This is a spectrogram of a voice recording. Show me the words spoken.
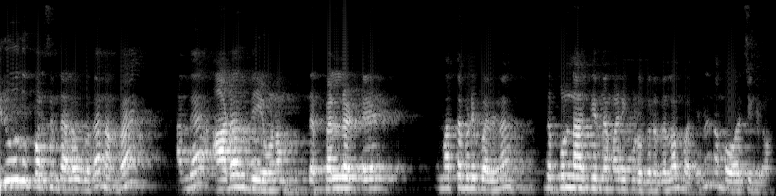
இருபது பர்சன்ட் அளவுக்கு தான் நம்ம அந்த அடர் தீவனம் இந்த பெல்லட்டு மற்றபடி பார்த்தீங்கன்னா இந்த புண்ணாக்கு இந்த மாதிரி கொடுக்கறதெல்லாம் பார்த்தீங்கன்னா நம்ம வச்சுக்கணும்.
